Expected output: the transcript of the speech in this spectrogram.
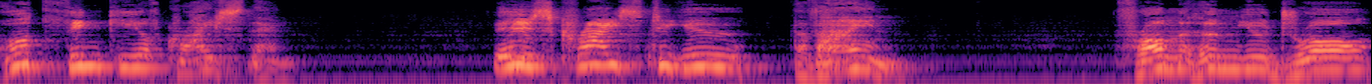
What think ye of Christ then? Is Christ to you the vine? From whom you draw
